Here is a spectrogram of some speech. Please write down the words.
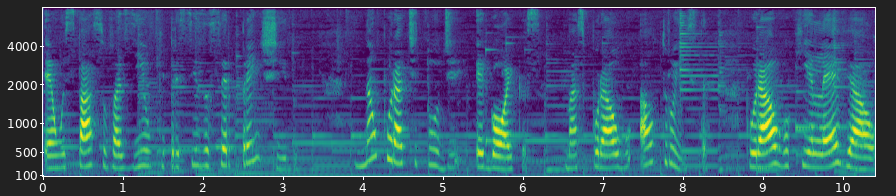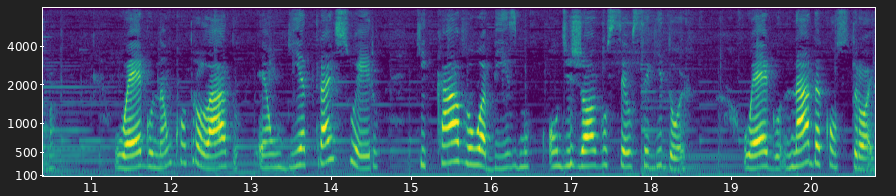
é um espaço vazio que precisa ser preenchido, não por atitudes egóicas, mas por algo altruísta, por algo que eleve a alma. O ego não controlado é um guia traiçoeiro que cava o abismo onde joga o seu seguidor. O ego nada constrói,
